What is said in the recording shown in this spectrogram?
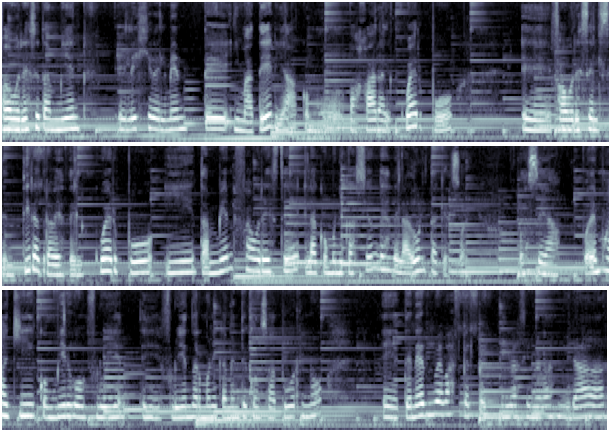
favorece también el eje del mente y materia, como bajar al cuerpo, eh, favorece el sentir a través del cuerpo y también favorece la comunicación desde la adulta que soy. O sea, Podemos aquí con Virgo eh, fluyendo armónicamente con Saturno eh, tener nuevas perspectivas y nuevas miradas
